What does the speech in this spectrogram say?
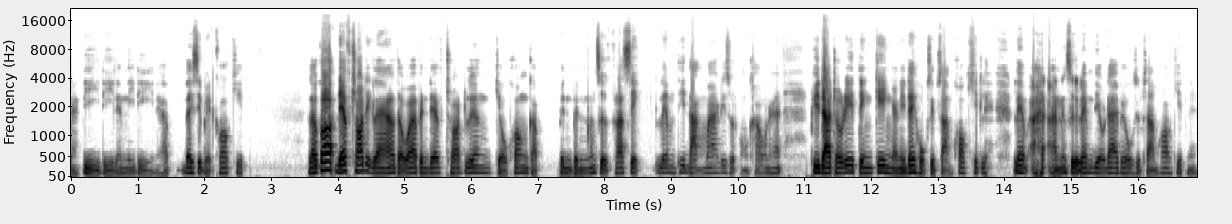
นะ ดีดีเล่มนี้ดีนะครับ ได้ 11 ข้อคิด แล้วก็ d e v Trot อีกแล้ว แต่ว่าเป็น d e v Trot เรื่องเกี่ยวข้องกับเป็นเป็นหนังสือคลาสสิกเล่มที่ดังมากที่สุดของเขานะฮะ Predatory Thinking อันนี้ได้ 63 ข้อคิดเลย เล่มอ่านหนังสือเล่มเดียวได้ไป 63 ข้อคิดเนี่ย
